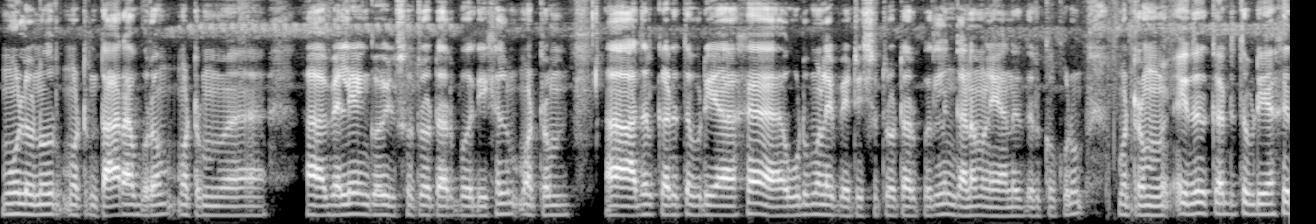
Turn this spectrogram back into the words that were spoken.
மூலனூர் மற்றும் தாராபுரம் மற்றும் வெள்ளையங்கோவில் சுற்றுவட்டார பகுதிகள் மற்றும் அதற்கு அடுத்தபடியாக உடுமலைப்பேட்டை சுற்றுவட்டார பகுதியிலும் கனமழையானது இருக்கக்கூடும். மற்றும் இதற்கு அடுத்தபடியாக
